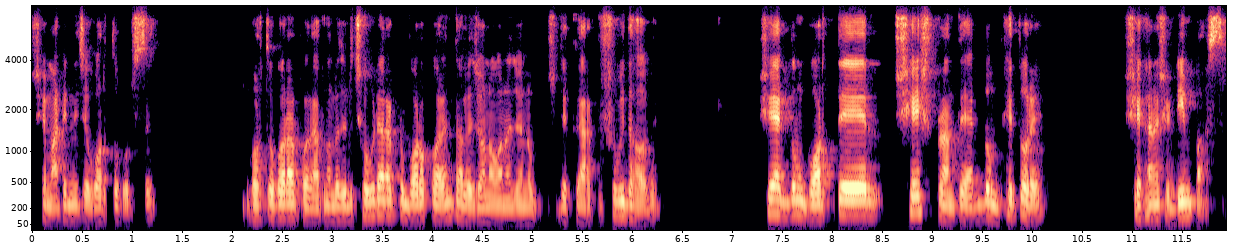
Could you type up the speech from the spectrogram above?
সে মাটির নিচে গর্ত করছে। গর্ত করার পরে আপনারা যদি ছবিটা আর একটু বড় করেন, তাহলে জনগণের জন্য দেখতে আর একটু সুবিধা হবে। সে একদম গর্তের শেষ প্রান্তে, একদম ভেতরে সেখানে সে ডিম পাচ্ছে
